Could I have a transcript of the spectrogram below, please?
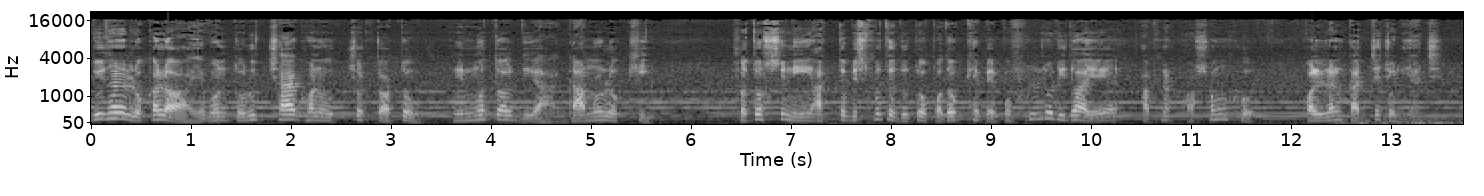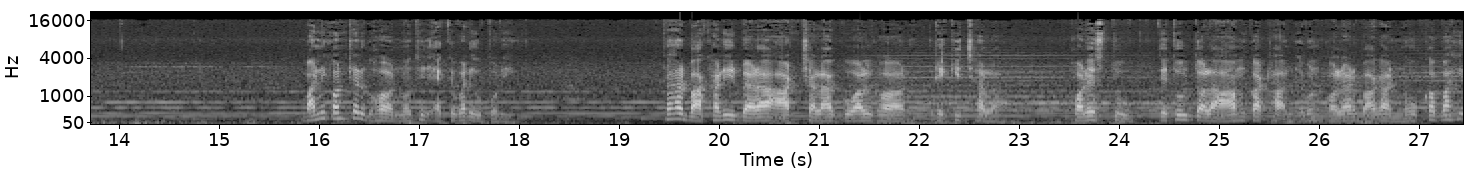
দুই ধারের লোকালয় এবং তরুচ্ছায়া ঘন উচ্চ তত নিম্নতল দিয়া গ্রাম্যলক্ষ্মী শতস্বিনী আত্মবিস্মৃত দ্রুত পদক্ষেপে প্রফুল্ল হৃদয়ে আপনার অসংখ্য কল্যাণ কার্যে চলিয়াছে। বাণীকণ্ঠের ঘর নদীর একেবারে উপরেই। তাহার বাখারির বেড়া আটচালা গোয়ালঘর ঢেকিছালা খড়ের স্তূপ, তেঁতুলতলা, আম কাঁঠাল এবং কলার বাগান নৌকাবাহী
